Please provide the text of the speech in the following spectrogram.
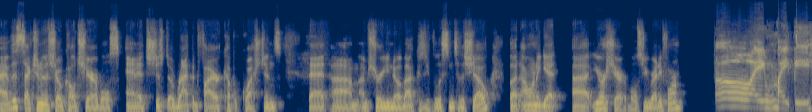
I have this section of the show called Shareables, and it's just a rapid fire couple questions that um, I'm sure you know about because you've listened to the show. But I want to get uh, your Shareables. You ready for them? Oh, I might be.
